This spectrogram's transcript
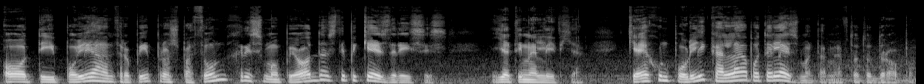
ότι πολλοί άνθρωποι προσπαθούν χρησιμοποιώντας τυπικές ρίσεις για την αλήθεια και έχουν πολύ καλά αποτελέσματα με αυτόν τον τρόπο.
